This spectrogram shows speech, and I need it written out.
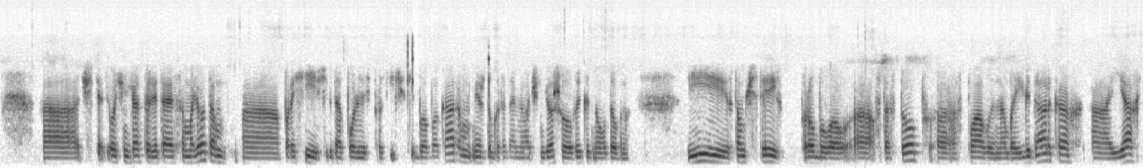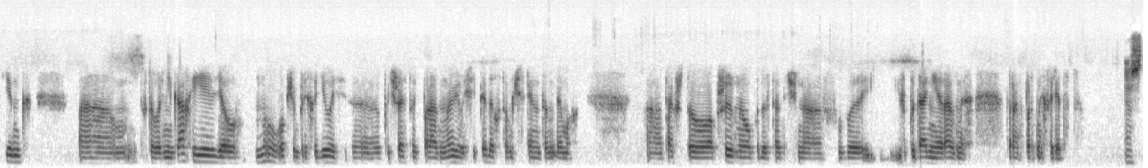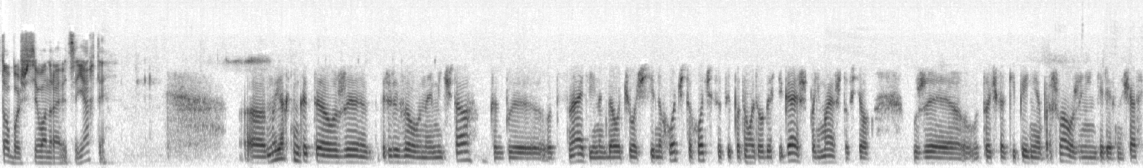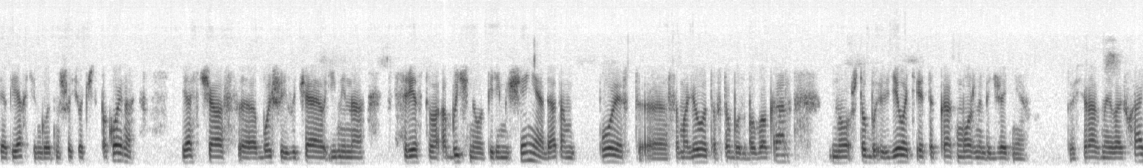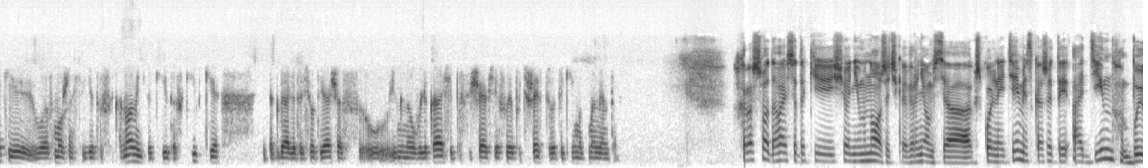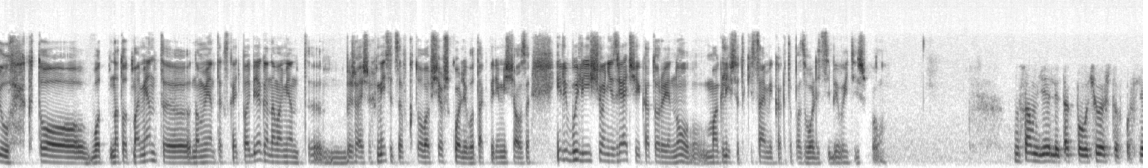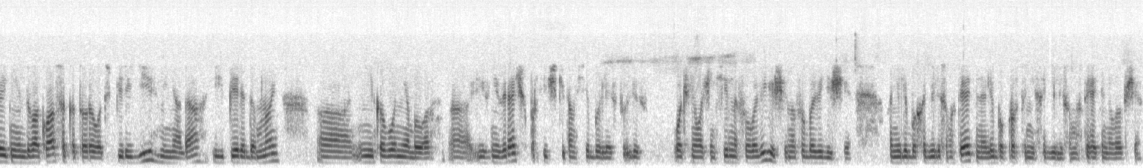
А, очень часто летаю самолетом. А, по России всегда пользуюсь практически Блаблакаром. Между городами очень дешево, выгодно, удобно. И в том числе пробовал а, автостоп, сплавы на байдарках, а, яхтинг, в товарниках ездил. Ну, в общем, приходилось а, путешествовать по разным на велосипедах, в том числе на тандемах. Так что обширный опыт достаточно в испытании разных транспортных средств. Что больше всего нравится? Яхты? А, ну, яхтинг это уже реализованная мечта. Как бы, вот знаете, иногда очень, очень сильно хочется, хочется, ты потом этого достигаешь, понимаешь, что все, уже точка кипения прошла, уже неинтересно. Сейчас я к яхтингу отношусь очень спокойно. Я сейчас э, больше изучаю именно средства обычного перемещения, да, там поезд, э, самолет, автобус, бабакар, но чтобы сделать это как можно бюджетнее. То есть разные лайфхаки, возможности где-то сэкономить, какие-то скидки и так далее. То есть вот я сейчас именно увлекаюсь и посвящаю все свои путешествия вот таким вот моментам. Хорошо, давай все-таки еще немножечко вернемся к школьной теме. Скажи, ты один был, кто вот на тот момент, э, на момент, так сказать, побега, на момент э, ближайших месяцев, кто вообще в школе вот так перемещался? Или были еще незрячие, которые, ну, могли все-таки сами как-то позволить себе выйти из школы? На самом деле так получилось, что в последние два класса, которые вот впереди меня, да, и передо мной, э, никого не было. Э, из незрячих практически там все были очень-очень сильно слабовидящие, но слабовидящие. Они либо ходили самостоятельно, либо просто не ходили самостоятельно вообще,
